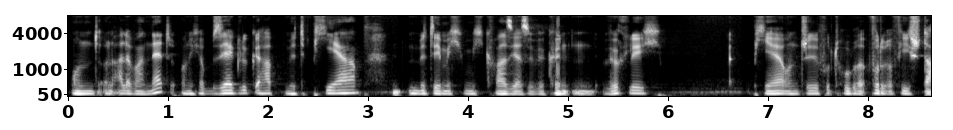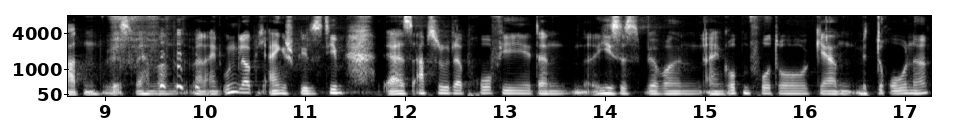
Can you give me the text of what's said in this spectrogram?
und, und alle waren nett und ich habe sehr Glück gehabt mit Pierre, mit dem ich mich quasi, also wir könnten wirklich Pierre und Jill Fotogra Fotografie starten. Wir, wir haben waren ein unglaublich eingespieltes Team. Er ist absoluter Profi. Dann hieß es, wir wollen ein Gruppenfoto gern mit Drohne.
